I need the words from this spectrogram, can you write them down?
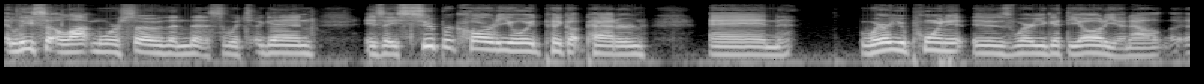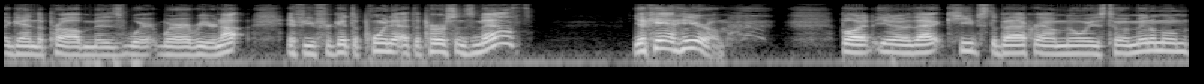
At least a lot more so than this, which again is a super cardioid pickup pattern, and where you point it is where you get the audio. Now, again, the problem is where, wherever you're not, if you forget to point it at the person's mouth, you can't hear them. but, you know, that keeps the background noise to a minimum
